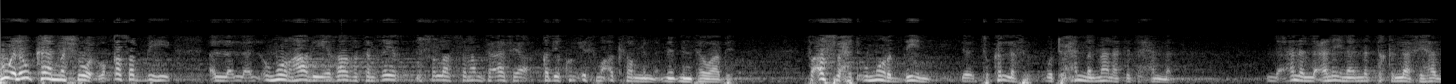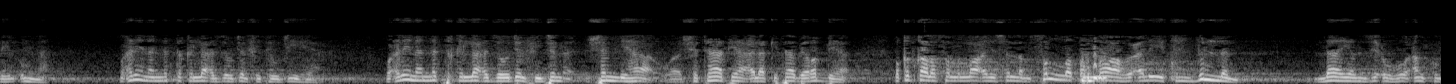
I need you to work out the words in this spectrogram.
هو لو كان مشروع وقصد به الأمور هذه إغاظة الغير نسأل الله السلامة والعافية قد يكون إثم أكثر من, من ثوابه. فأصبحت أمور الدين تكلف وتحمل ما لا تتحمل. علينا أن نتقي الله في هذه الأمة وعلينا أن نتقي الله عز وجل في توجيهها وعلينا أن نتقي الله عز وجل في جمع شملها وشتاتها على كتاب ربها. وقد قال صلى الله عليه وسلم سلط الله عليكم ذلا لا ينزعه عنكم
